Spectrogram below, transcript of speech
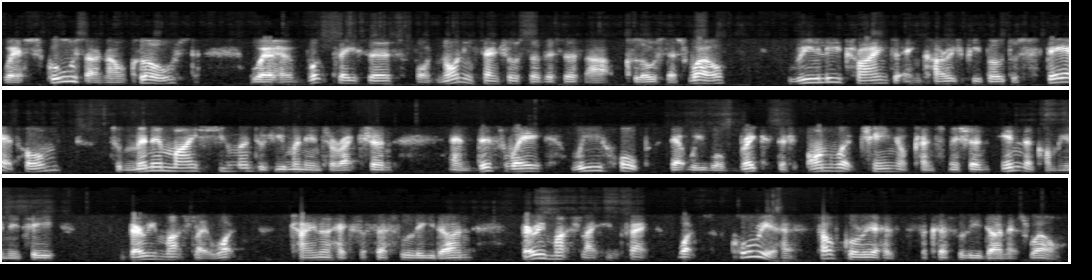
where schools are now closed, where workplaces for non-essential services are closed as well, really trying to encourage people to stay at home, to minimize human-to-human interaction, and this way, we hope that we will break the onward chain of transmission in the community, very much like what China has successfully done, very much like, in fact, what Korea has, South Korea has successfully done as well.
